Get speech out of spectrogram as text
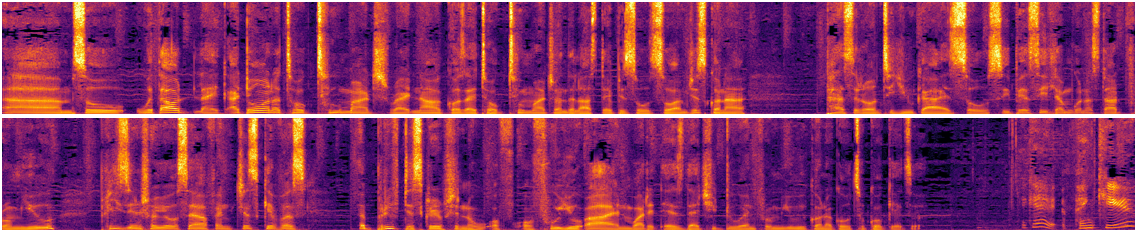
Um, so without like, I don't want to talk too much right now because I talked too much on the last episode. So I'm just gonna pass it on to you guys. So CPS I'm gonna start from you. Please intro yourself and just give us a brief description of, of, of, who you are and what it is that you do. And from you, we're gonna go to Koketso. Okay, thank you.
